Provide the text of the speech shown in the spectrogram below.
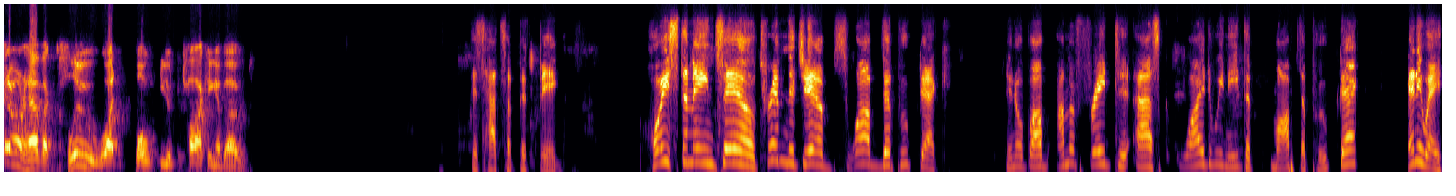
I don't have a clue what boat you're talking about. This hat's a bit big. Hoist the mainsail, trim the jib, swab the poop deck. You know, Bob, I'm afraid to ask, why do we need to mop the poop deck? Anyway,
